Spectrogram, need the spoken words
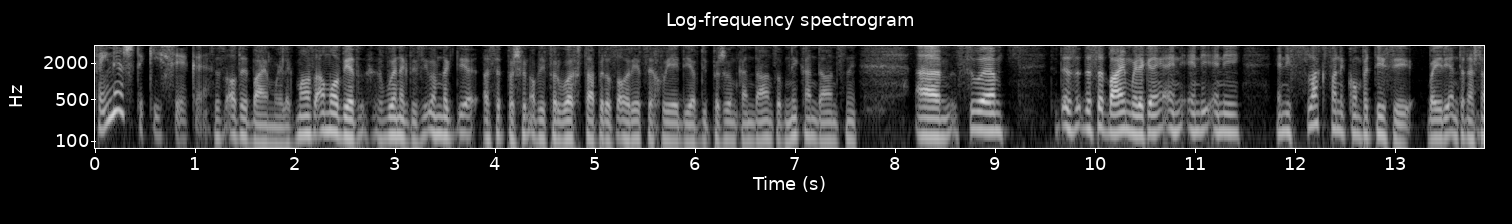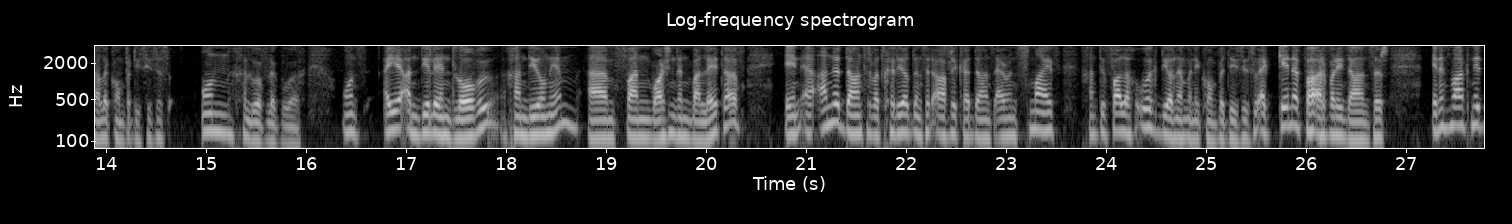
wenners te kies seker. Dit is altyd baie moeilik, maar ons almal weet gewoonlik dis die oomblik die, as 'n persoon op die verhoog stap het ons alreeds 'n goeie idee of die persoon kan dans of nie kan dans nie. Ehm um, so um, dit is dit is baie moeilik en en, en die en die en die vlak van die kompetisie by hierdie internasionale kompetisies is ongelooflik hoog. Ons eie aandele in Glovo gaan deelneem ehm um, van Washington Ballet of En 'n ander danser wat gereeld in Suid-Afrika dans, Aaron Smythe, gaan toevallig ook deelneem aan die kompetisie. So ek ken 'n paar van die dansers en dit maak net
